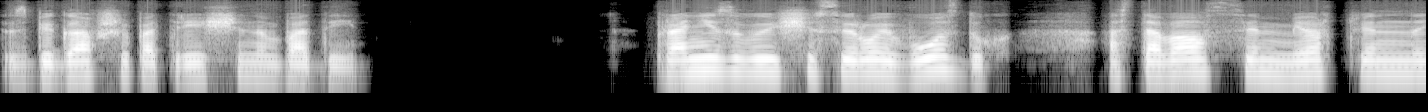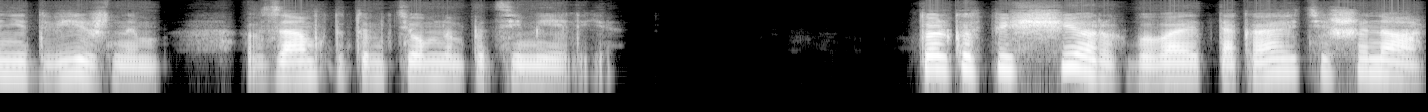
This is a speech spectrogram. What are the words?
сбегавшей по трещинам воды. Пронизывающий сырой воздух оставался мертвенно-недвижным в замкнутом темном подземелье. Только в пещерах бывает такая тишина.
